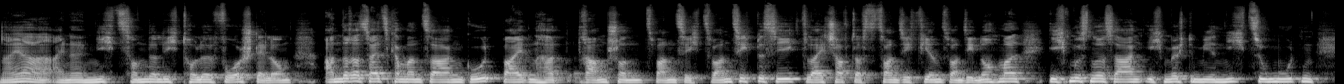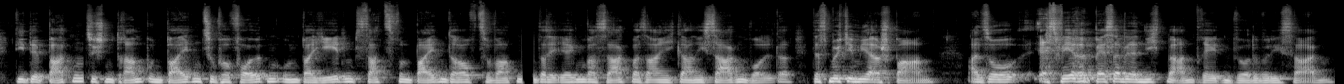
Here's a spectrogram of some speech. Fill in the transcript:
naja, eine nicht sonderlich tolle Vorstellung. Andererseits kann man sagen, gut, Biden hat Trump schon 2020 besiegt, vielleicht schafft das 2024 nochmal. Ich muss nur sagen, ich möchte mir nicht zumuten, die Debatten zwischen Trump und Biden zu verfolgen und bei jedem Satz von Biden darauf zu warten, dass er irgendwas sagt, was er eigentlich gar nicht sagen wollte. Das möchte ich mir ersparen. Also es wäre besser, wenn er nicht mehr antreten würde, würde ich sagen.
